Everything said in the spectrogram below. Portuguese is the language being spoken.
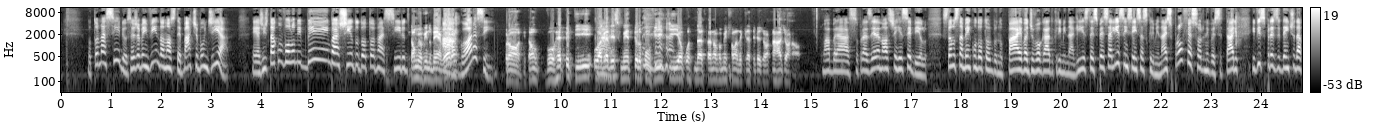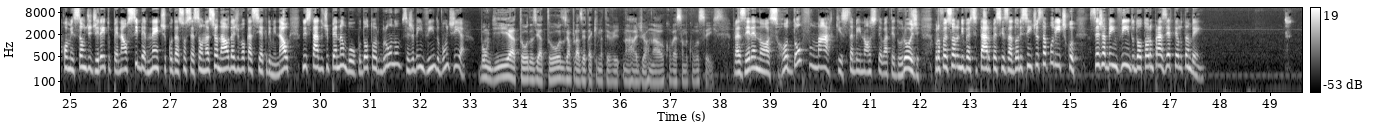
Doutor Marcílio, seja bem-vindo ao nosso debate. Bom dia. É, a gente está com um volume bem baixinho do doutor Marcílio. Estão me ouvindo bem agora? Ah, agora sim. Pronto, então vou repetir o agradecimento pelo convite e a oportunidade de estar novamente falando aqui na TV na Rádio Jornal. Um abraço, prazer é nosso te recebê-lo. Estamos também com o Dr. Bruno Paiva, advogado criminalista, especialista em ciências criminais, professor universitário e vice-presidente da Comissão de Direito Penal Cibernético da Associação Nacional da Advocacia Criminal no estado de Pernambuco. Doutor Bruno, seja bem-vindo, bom dia. Bom dia a todas e a todos. É um prazer estar aqui na TV, na Rádio Jornal, conversando com vocês. Prazer é nosso. Rodolfo Marques, também nosso debatedor hoje, professor universitário, pesquisador e cientista político. Seja bem-vindo, doutor. Um prazer tê-lo também.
